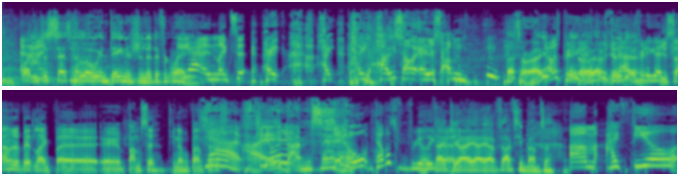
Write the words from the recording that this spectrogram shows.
Well, he I- just says hello in Danish in a different way. Yeah, and like, si- hey, hey, hey, hej så alle sammen. That's all right. That was pretty There good. go. That was pretty That good. was pretty good. You sounded a bit like uh, uh, Bamse. Do you know who Bamse is? Yeah. Do you know Hi, what- Bamse. Ew, that was really Thank good. you. Yeah, yeah, yeah. I've, I've seen Bamse. Um, I feel,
